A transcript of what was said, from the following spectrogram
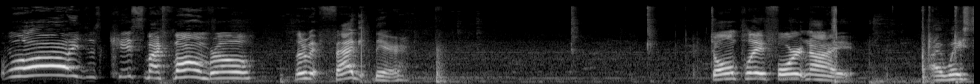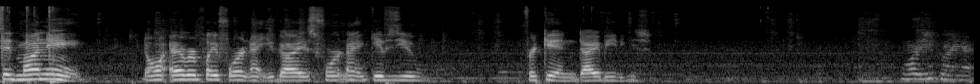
Whoa! He just kissed my phone, bro. A little bit faggot there. Don't play Fortnite. I wasted money. Don't ever play Fortnite, you guys. Fortnite gives you freaking diabetes. Why are you playing it?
